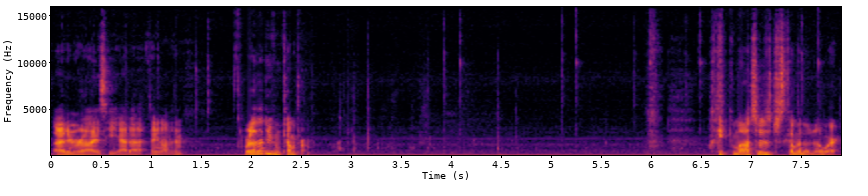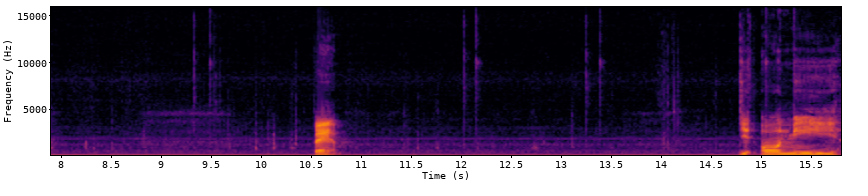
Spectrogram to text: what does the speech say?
I didn't realize he had a thing on him. Where did that even come from? like, monsters just come out of nowhere. Bam. Get on me!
